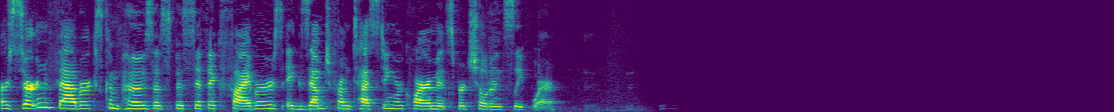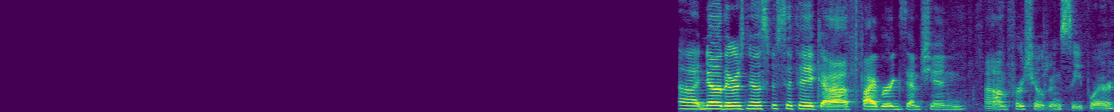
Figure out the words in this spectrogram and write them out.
Are certain fabrics composed of specific fibers exempt from testing requirements for children's sleepwear? Uh, no, there is no specific uh, fiber exemption um, for children's sleepwear.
